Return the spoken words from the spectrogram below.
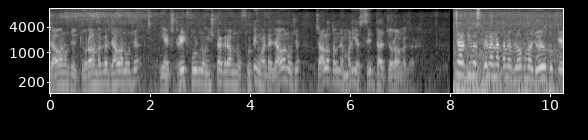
જવાનું છે જોરાવનગર જવાનું છે. અહીંયા એક સ્ટ્રીટ ફૂડનું, ઇન્સ્ટાગ્રામનું શૂટિંગ માટે જવાનું છે. ચાલો તમને મળીએ સીધા જોરાવનગર. ચાર દિવસ પહેલાના તમે બ્લોગમાં જોયું હતું કે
